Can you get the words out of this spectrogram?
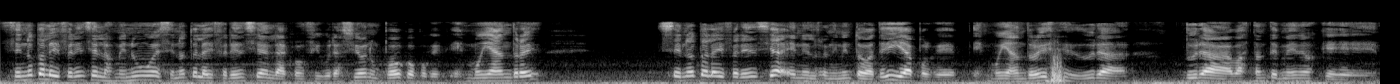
se nota la diferencia en los menús se nota la diferencia en la configuración un poco porque es muy Android se nota la diferencia en el rendimiento de batería, porque es muy Android, dura, dura bastante menos que,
